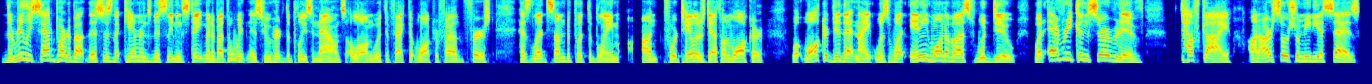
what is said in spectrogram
The really sad part about this is that Cameron's misleading statement about the witness who heard the police announce, along with the fact that Walker filed first, has led some to put the blame on for Taylor's death on Walker. What Walker did that night was what any one of us would do. What every conservative tough guy on our social media says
